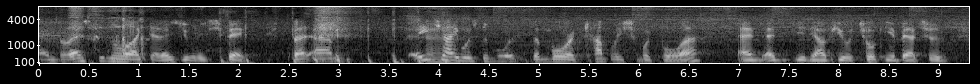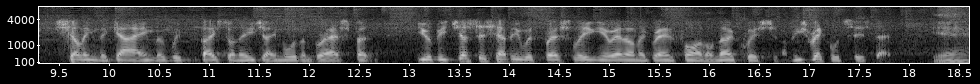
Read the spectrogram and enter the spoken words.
and Barrass didn't like that, as you would expect. But um, EJ was the more the more accomplished footballer, and, and you know if you were talking about sort of selling the game, based on EJ more than Barrass, but you would be just as happy with Barrass leading you out on a grand final, no question. I mean, his record says that. Yeah.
